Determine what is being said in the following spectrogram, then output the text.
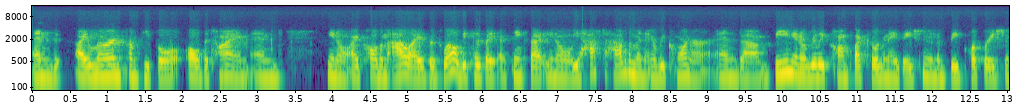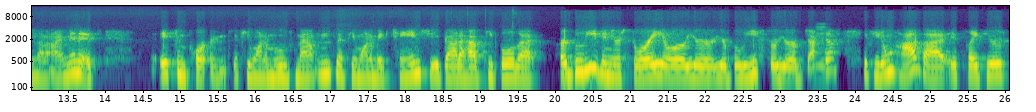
And I learn from people all the time. And, you know, I call them allies as well because I, I think that, you know, you have to have them in every corner. And um, being in a really complex organization in a big corporation that I'm in, it's, it's important if you want to move mountains, if you want to make change, you've got to have people that or believe in your story or your your beliefs or your objective. Mm. If you don't have that, it's like you're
